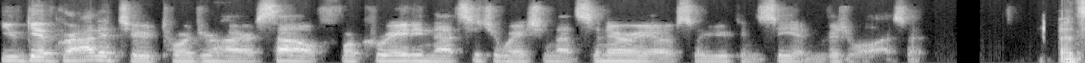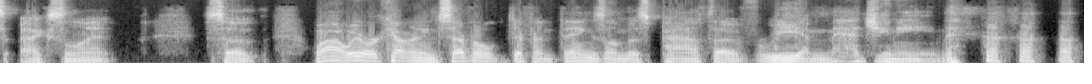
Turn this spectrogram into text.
you give gratitude towards your higher self for creating that situation that scenario so you can see it and visualize it. That's excellent so, wow, we were covering several different things on this path of reimagining.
